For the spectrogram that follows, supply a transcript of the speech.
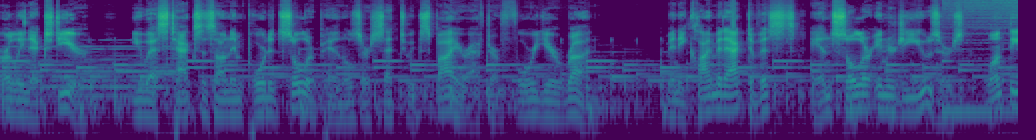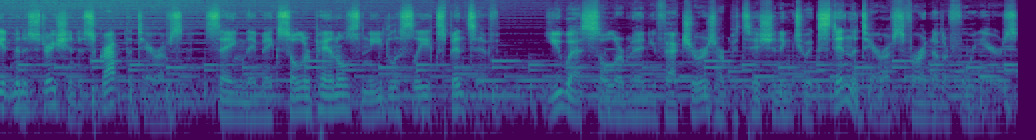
Early next year, U.S. taxes on imported solar panels are set to expire after a four year run. Many climate activists and solar energy users want the administration to scrap the tariffs, saying they make solar panels needlessly expensive. U.S. solar manufacturers are petitioning to extend the tariffs for another four years.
